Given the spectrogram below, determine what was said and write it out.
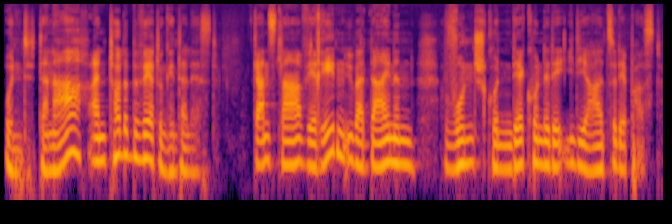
und danach eine tolle Bewertung hinterlässt. Ganz klar, wir reden über deinen Wunschkunden, der Kunde, der ideal zu dir passt.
